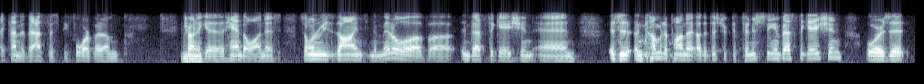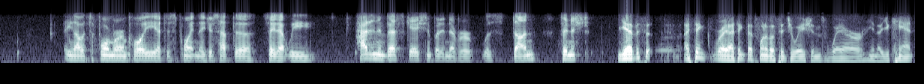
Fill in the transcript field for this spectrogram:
I, kind of asked this before, but I'm trying to Mhm. get a handle on this. Someone resigns in the middle of uh, investigation, and is it incumbent upon the other district to finish the investigation, or is it, you know, it's a former employee at this point, and they just have to say that we had an investigation, but it never was done, finished? Yeah, this is, I think right. I think that's one of those situations where you know you can't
